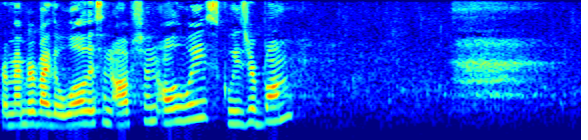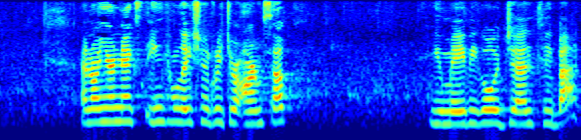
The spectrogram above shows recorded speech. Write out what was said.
Remember, by the wall is an option always. Squeeze your bum. And on your next inhalation, reach your arms up. You maybe go gently back.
